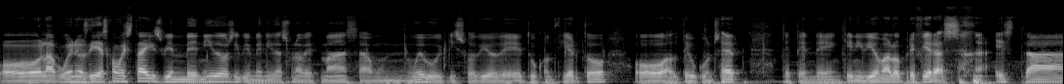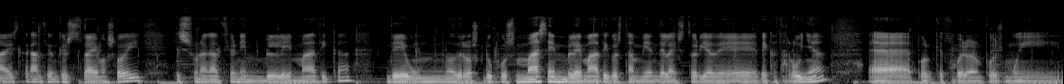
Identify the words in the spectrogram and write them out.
Hola, buenos días, ¿cómo estáis? Bienvenidos y bienvenidas una vez más a un nuevo episodio de tu concierto o al teu concert, depende en qué idioma lo prefieras. Esta, esta canción que os traemos hoy es una canción emblemática de uno de los grupos más emblemáticos también de la historia de, Cataluña, eh, porque fueron pues muy,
